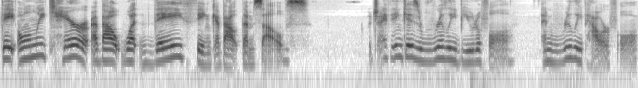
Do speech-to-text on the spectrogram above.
they only care about what they think about themselves, which I think is really beautiful and really powerful.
